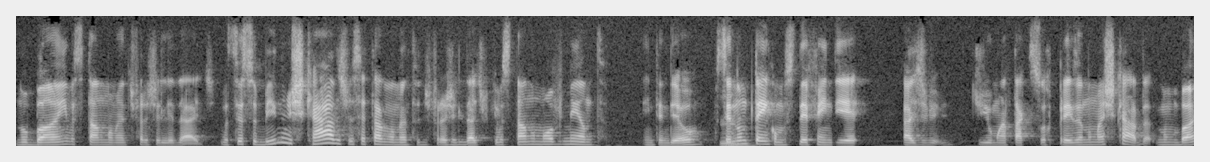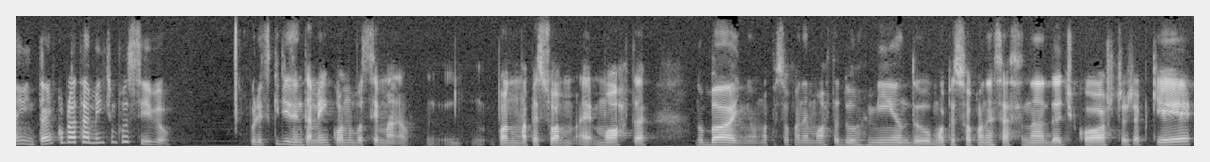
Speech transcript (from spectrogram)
No banho, você está num momento de fragilidade. Você subir no escadas, você está num momento de fragilidade, porque você está num movimento. Entendeu? Você uhum. não tem como se defender de um ataque surpresa numa escada. Num banho, então, é completamente impossível. Por isso que dizem também quando você quando uma pessoa é morta no banho, uma pessoa quando é morta dormindo, uma pessoa quando é assassinada de costas, é porque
